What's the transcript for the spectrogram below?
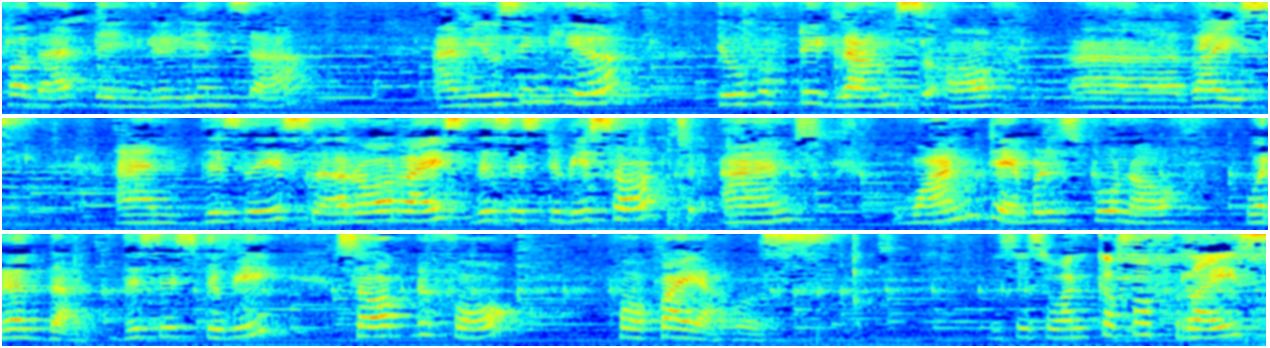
For that, the ingredients are I am using here 250 grams of uh, rice and this is raw rice this is to be soaked and 1 tablespoon of urad dal this is to be soaked for for 5 hours. This is 1 cup of rice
